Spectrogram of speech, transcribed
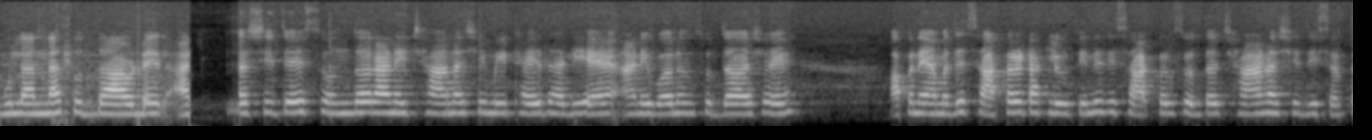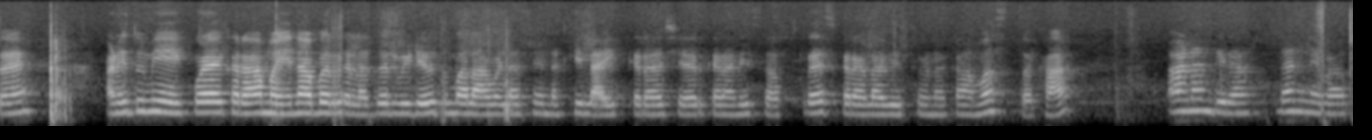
मुलांनासुद्धा आवडेल. आणि अशी ते सुंदर आणि छान अशी मिठाई झाली आहे. आणि वरूनसुद्धा असे आपण यामध्ये साखर टाकली होती ना ती साखरसुद्धा छान अशी दिसत आहे. आणि तुम्ही एक वेळ करा महिनाभर त्याला जर व्हिडिओ तुम्हाला आवडला असेल नक्की लाईक करा शेअर करा आणि सबस्क्राईब करायला विसरू नका. मस्त खा. आनंदी धन्यवाद.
